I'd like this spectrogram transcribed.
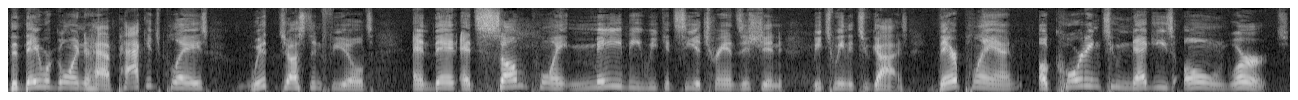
that they were going to have package plays with Justin Fields, and then at some point, maybe we could see a transition between the two guys. Their plan according to Nagy's own words,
